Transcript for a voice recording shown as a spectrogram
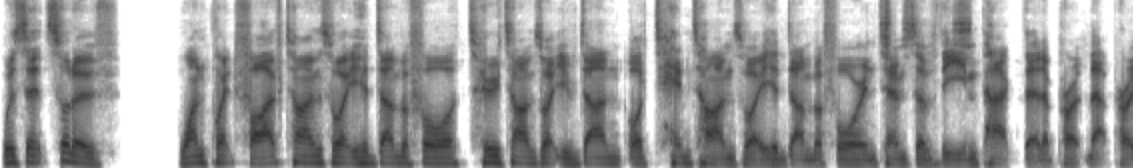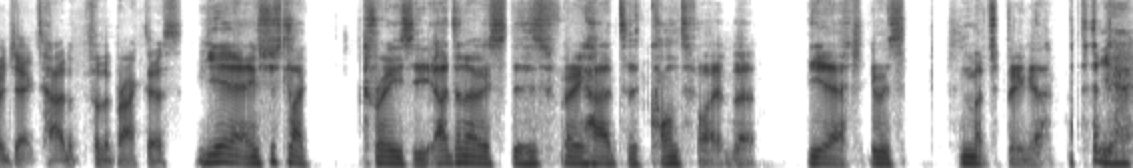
was it sort of 1.5 times what you had done before, two times what you've done, or 10 times what you had done before in terms of the impact that a pro- that project had for the practice? Yeah, it's just like crazy. I don't know. It's, it's very hard to quantify it, but yeah, it was much bigger than yeah.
